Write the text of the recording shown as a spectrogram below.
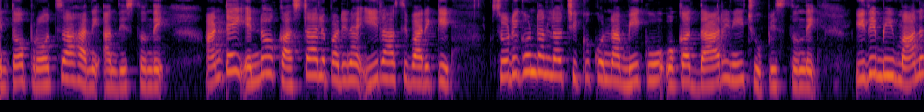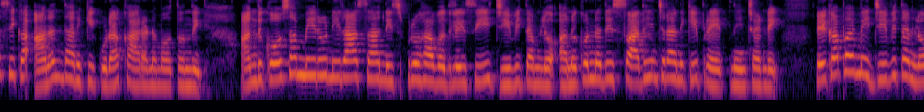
ఎంతో ప్రోత్సాహాన్ని అందిస్తుంది. అంటే ఎన్నో కష్టాలు పడిన ఈ రాశి వారికి సుడిగుండంలో చిక్కుకున్న మీకు ఒక దారిని చూపిస్తుంది. ఇది మీ మానసిక ఆనందానికి కూడా కారణమవుతుంది. అందుకోసం మీరు నిరాశ నిస్పృహ వదిలేసి జీవితంలో అనుకున్నది సాధించడానికి ప్రయత్నించండి. ఇకపై మీ జీవితంలో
